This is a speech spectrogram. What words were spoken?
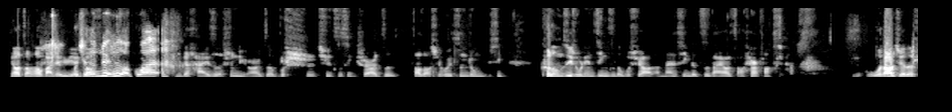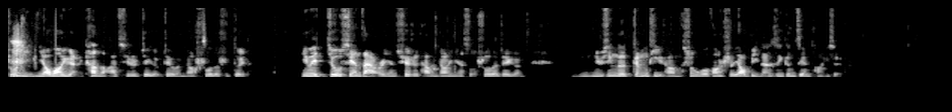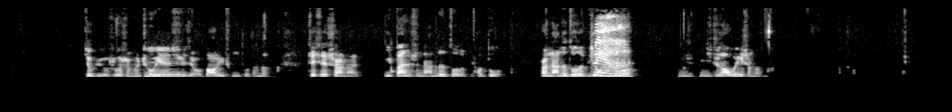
要早早把这预言，我觉得略乐观。你的孩子是女儿，则不失去自信；是儿子，早早学会尊重女性。克隆技术连精子都不需要了，男性的自大要早点放下。我倒觉得说你你要往远看的话，其实这个这个文章说的是对的，因为就现在而言，确实他文章里面所说的这个女性的整体上的生活方式要比男性更健康一些。就比如说什么抽烟、酗酒、暴力冲突等等这些事儿呢，一般是男的做的比较多，而男的做的比较多，你你知道为什么吗？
